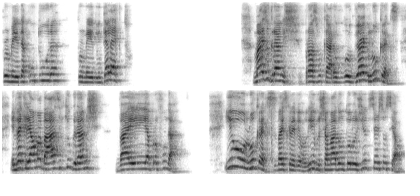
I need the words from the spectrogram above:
por meio da cultura, por meio do intelecto. Mas o Gramsci, próximo cara, o, o Georg Lukács, ele vai criar uma base que o Gramsci vai aprofundar. E o Lukács vai escrever um livro chamado Ontologia do Ser Social.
